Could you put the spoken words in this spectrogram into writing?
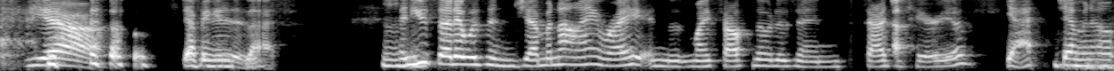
Yeah, So, stepping into that is. And you said it was in Gemini, right? And my south node is in Sagittarius. yeah gemini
